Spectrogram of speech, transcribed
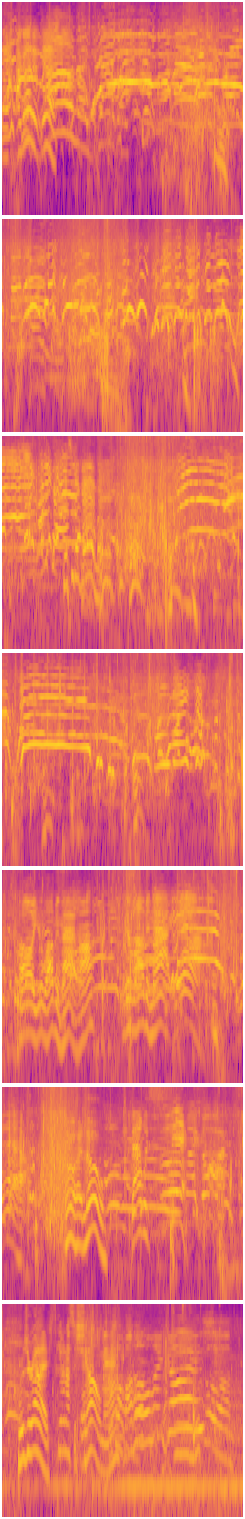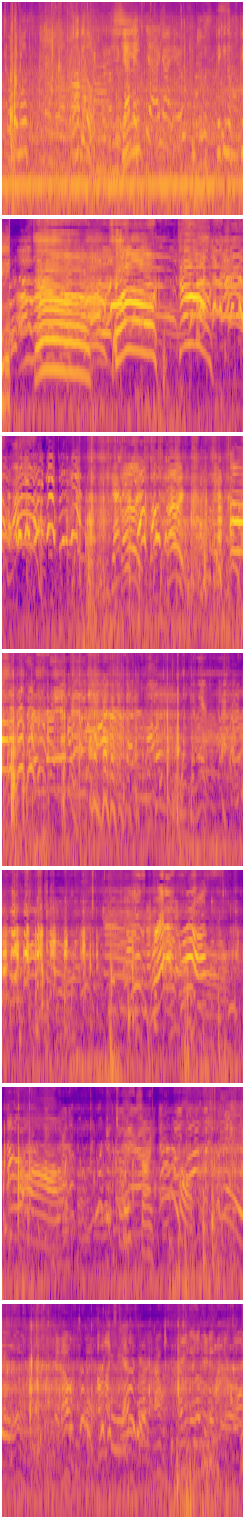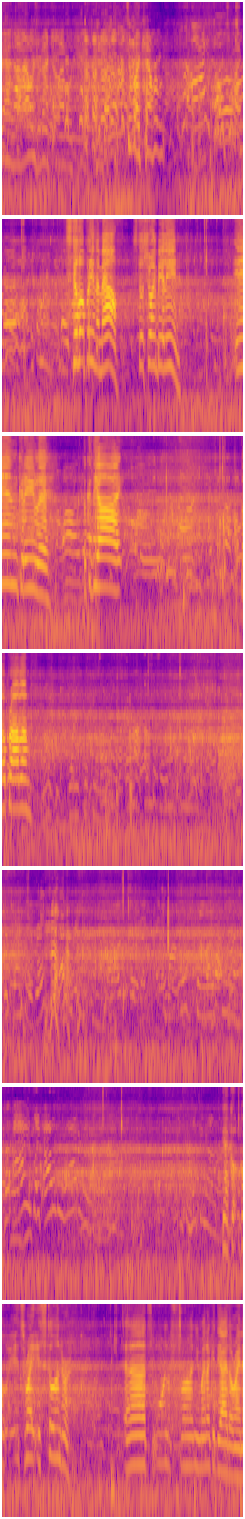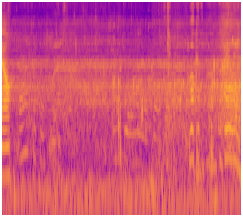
job. I, I got it. Yeah. Oh my god. Kiss it again. Oh, you're loving that, huh? You're loving that, yeah. Yeah. Oh, hello. That was sick. Oh, Where's your eye? Just giving us a show, man. Oh my gosh. You get me? Yeah, I got you. It was picking up speed. Dude! Dude! Dude! Charlie. Oh, oh, Charlie. Oh, Sorry. No, that was next level. to my camera. Still opening the mouth. Still showing Baleen. Increíble. Look at the eye. No problem. Yeah, go, go. It's right. It's still under. Uh, it's more in the front. You might not get the eye though right now. Look at the, the baleen.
